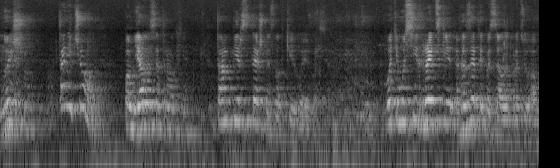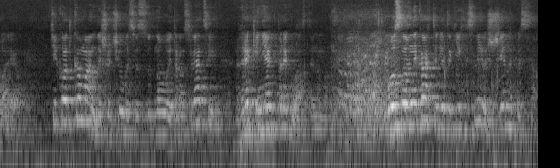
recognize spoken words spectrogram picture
Ну і що? Та нічого, пом'ялися трохи. Там пірс теж не сладкий виявився. Потім усі грецькі газети писали про цю аварію. Тільки от команди, що чулися з суднової трансляції, греки ніяк перекласти не могли. Бо у словниках тоді таких і слів ще не писали.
